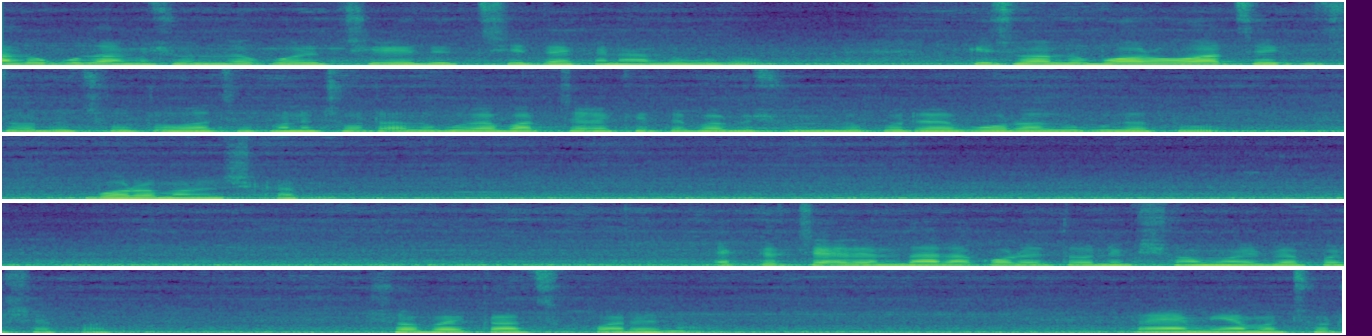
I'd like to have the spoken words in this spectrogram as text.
আলুগুলো আমি সুন্দর করে ছিঁড়ে দিচ্ছি, দেখেন আলুগুলো। কিছু আলু বড় আছে, কিছু আলু ছোট আছে। মানে ছোট আলুগুলো বাচ্চারা খেতে পারবে সুন্দর করে, আর বড় আলুগুলো তো বড় মানুষ খাবে। একটা চ্যানেল দাঁড়া করে তো অনেক সময়ের ব্যাপার স্যাপার। সবাই কাজ পারে না। তাই আমি আমার ছোট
